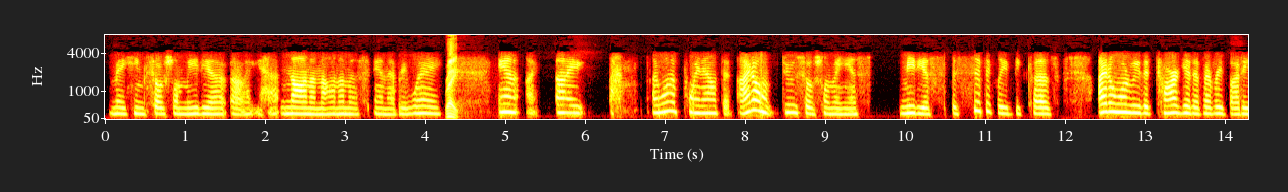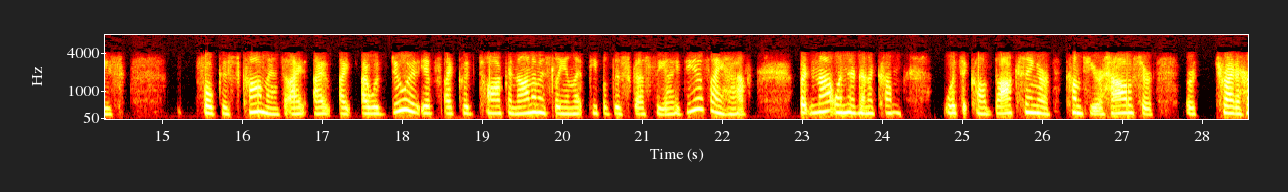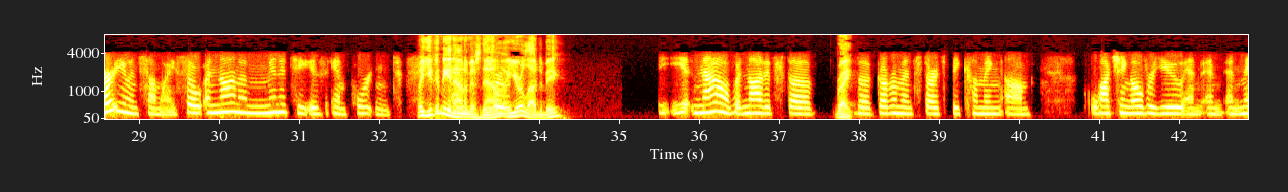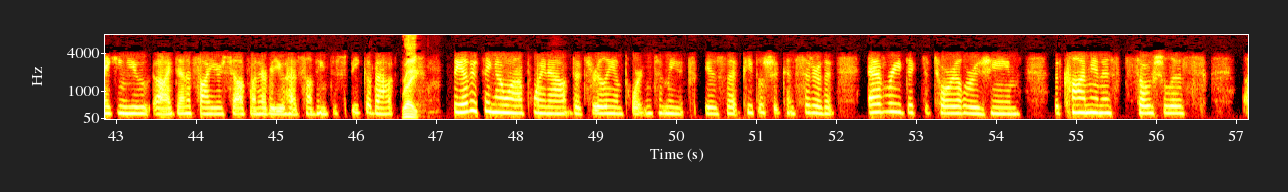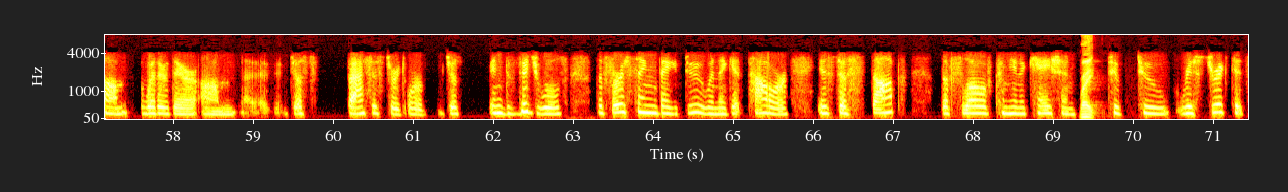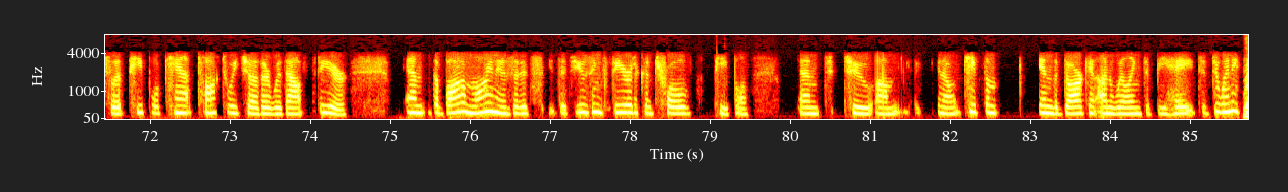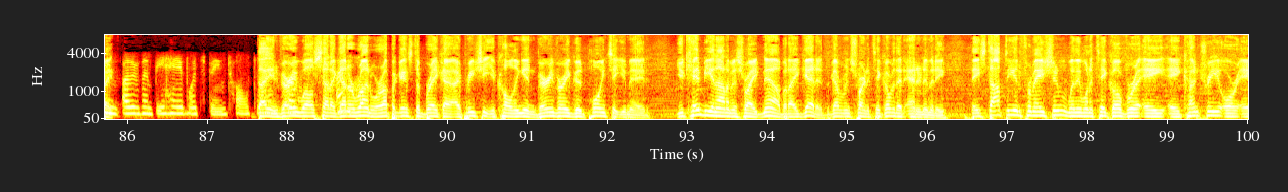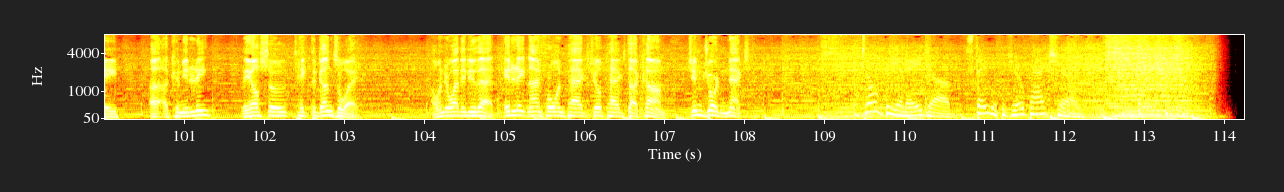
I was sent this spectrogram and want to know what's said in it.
making social media uh, non-anonymous in every way. Right. And I I I want to point out that I don't do social media media specifically because I don't want to be the target of everybody's focused comments. I, I, I, I would do it if I could talk anonymously and let people discuss the ideas I have, but not when they're going to come, what's it called, doxing or come to your house or, or try to hurt you in some way. So anonymity is important. Well, you can be anonymous and now. For, You're allowed to be. Now, but not if the right. the government starts becoming um, watching over you and, and, and making you identify yourself whenever you have something to speak about. Right. the other thing I want to point out that's really important to me is that people should consider that every dictatorial regime, the communists, socialists, um, whether they're um, just fascist or, or just individuals, the first thing they do when they get power is to stop the flow of communication Right. to to restrict it so that people can't talk to each other without fear. And the bottom line is that it's it's using fear to control people and to um, you know keep them in the dark and unwilling to behave to do anything Right. other than behave what's being told. To Diane, very So well said. I got to I'm- run. We're up against the break. I, I appreciate you calling in. Very, very good points that you made. You can be anonymous right now, but I get it. The government's trying to take over that anonymity. They stop the information when they want to take over a, a country or a, uh, a community. They also take the guns away. I wonder why they do that. 888-941-PAGS, joepags.com. Jim Jordan next. Don't be an A-dub. Stay with the Joe Pag Show.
